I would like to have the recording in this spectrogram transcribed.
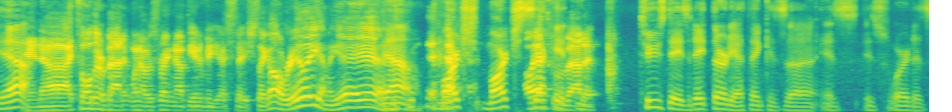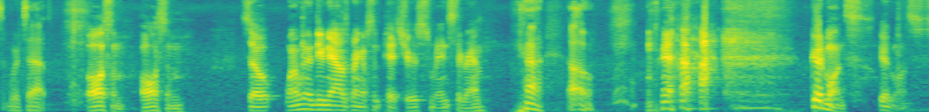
Yeah. And uh, I told her about it when I was writing out the interview yesterday. She's like, "Oh, really?" I'm like, "Yeah, yeah, yeah." March March I'll ask her second, about it. Tuesdays at eight thirty. I think is uh is is where it is where it's at. Awesome, awesome. So what I'm gonna do now is bring up some pictures from Instagram. uh oh. good ones, good ones.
